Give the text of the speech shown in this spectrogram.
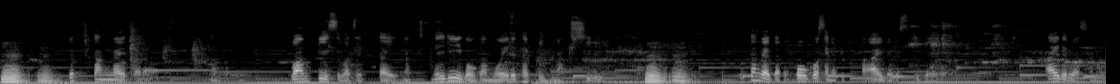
うんうん。よく考えたら、なんだろうね、ワンピースは絶対なくメリーゴーが燃えるたびに泣くし、うんうん。考えたら高校生の時とかアイドル好きで、アイドルはその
